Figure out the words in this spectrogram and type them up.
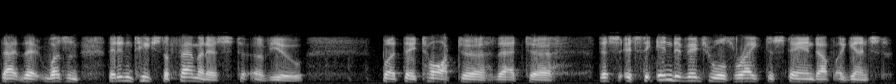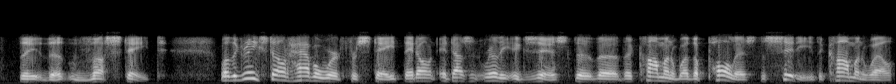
that that wasn't they didn't teach the feminist view, but they taught uh, that uh, this it's the individual's right to stand up against the the the state. Well, the Greeks don't have a word for state. They don't. It doesn't really exist. The the the commonwealth, the polis, the city, the commonwealth,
